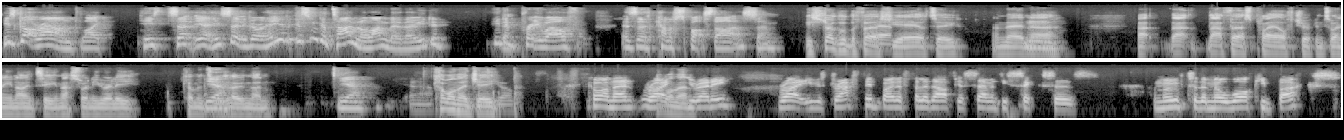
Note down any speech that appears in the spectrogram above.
he's got around. Like he's cer- yeah, he's certainly got around. He had, some good time in Orlando though. He did he did pretty well as a kind of spot starter. So He struggled the first year or two, and then uh, that that that first playoff trip in 2019. That's when he really come into Yeah. his own. Then yeah, come on, there, G. Come on then. Right, on then. you ready? Right, he was drafted by the Philadelphia 76ers, moved to the Milwaukee Bucks,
